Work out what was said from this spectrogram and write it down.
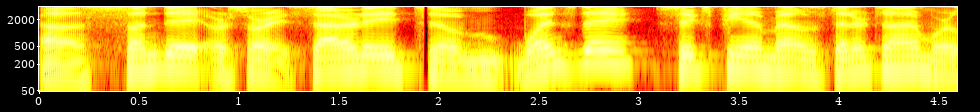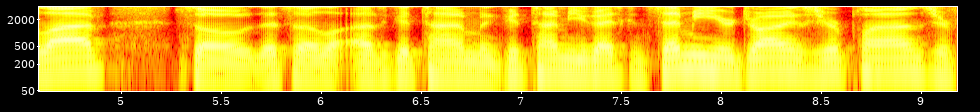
Uh, Sunday or sorry, Saturday to Wednesday, 6 p.m. Mountain Standard Time. We're live, so that's a, that's a good time. A good time you guys can send me your drawings, your plans, your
